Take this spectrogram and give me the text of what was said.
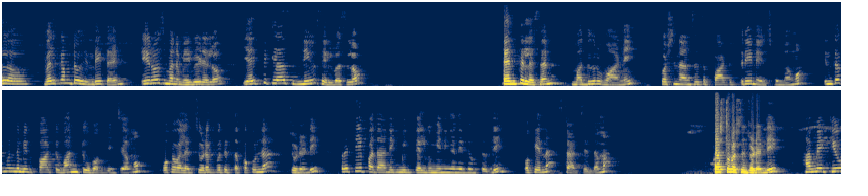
Hello welcome to Hindi time ఈ రోజు మనం ఈ వీడియోలో ఎయిత్ క్లాస్ న్యూ సిలబస్లో tenth lesson Madhur Vani question answers part three నేర్చుకుందాము. ఇంతకు ముందు మీకు పార్ట్ వన్ టూ పంపించాము. ఒకవేళ అది చూడకపోతే తప్పకుండా చూడండి. ప్రతి పదానికి మీకు తెలుగు మీనింగ్ అనేది ఉంటుంది. ఓకేనా? స్టార్ట్ చేద్దామా? ఫస్ట్ క్వశ్చన్ చూడండి. హమే క్యూ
